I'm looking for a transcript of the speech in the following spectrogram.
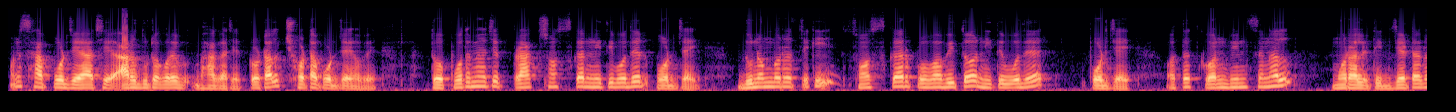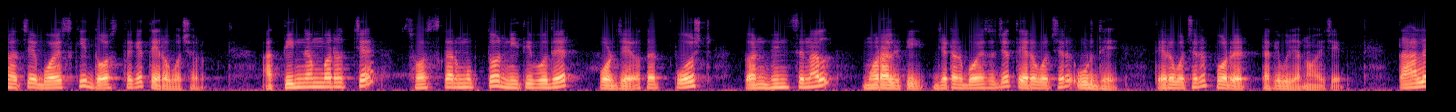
মানে সাব পর্যায়ে আছে আরও দুটো করে ভাগ আছে। টোটাল ছটা পর্যায় হবে। তো প্রথমে হচ্ছে প্রাক সংস্কার নীতিবোধের পর্যায়। দু নম্বর হচ্ছে কি সংস্কার প্রভাবিত নীতিবোধের পর্যায়, অর্থাৎ কনভেনশনাল মোরালিটি যেটার হচ্ছে বয়স কি? দশ থেকে তেরো বছর। আর তিন নম্বর হচ্ছে সংস্কার মুক্ত নীতিবোধের পর্যায়, অর্থাৎ পোস্ট কনভেনশনাল মোরালিটি যেটার বয়স হচ্ছে তেরো বছরের ঊর্ধ্বে, তেরো বছরের পরেরটাকে বোঝানো হয়েছে। তাহলে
